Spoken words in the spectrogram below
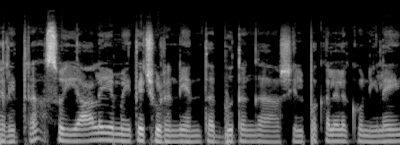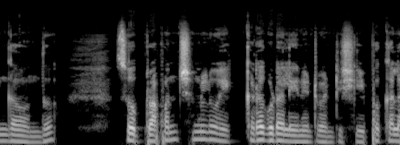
చరిత్ర. సో ఈ ఆలయం అయితే చూడండి ఎంత అద్భుతంగా శిల్పకళలకు నిలయంగా ఉందో. సో ప్రపంచంలో ఎక్కడ కూడా లేనటువంటి శిల్పకళ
